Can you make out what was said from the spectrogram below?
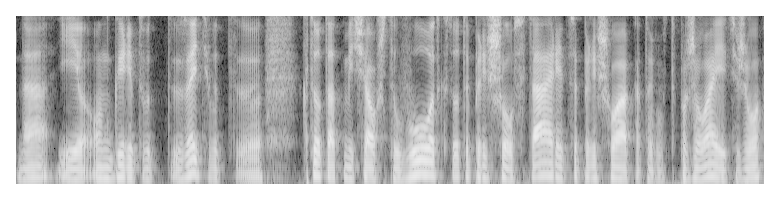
да, и он говорит, вот, знаете, вот э, кто-то отмечал, что вот, кто-то пришел, старица пришла, которая вот пожилая и тяжело,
